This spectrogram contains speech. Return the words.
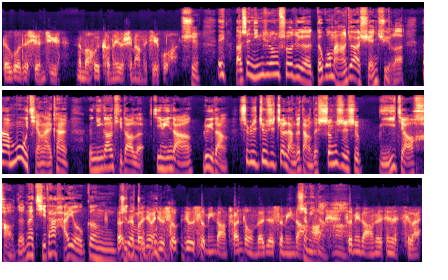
德国的选举，那么会可能有什么样的结果？是，哎，老师，您刚刚说这个德国马上就要选举了，那目前来看，您刚刚提到了基民党、绿党，是不是就是这两个党的声势是比较好的，那其他还有更值得？那么就是社就是社民党传统的这社民党，社民党啊，社民党的现在起来。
